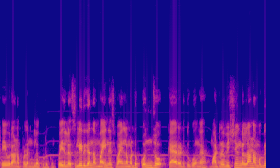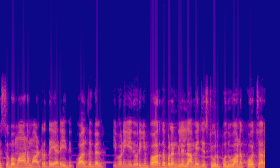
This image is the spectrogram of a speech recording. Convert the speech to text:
ஃபேவரான பலன்களை கொடுக்கும். இப்போ இதுல சொல்லியிருக்க அந்த மைனஸ் பாயிண்ட்ல மட்டும் கொஞ்சம் கேர் எடுத்துக்கோங்க. மற்ற விஷயங்கள்லாம் நமக்கு சுபம் சுபமான மாற்றத்தை அடையுது. வாழ்த்துக்கள். இப்போ நீங்க இது வரைக்கும் பார்த்த பலன்கள் எல்லாமே ஜஸ்ட் ஒரு பொதுவான கோச்சார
